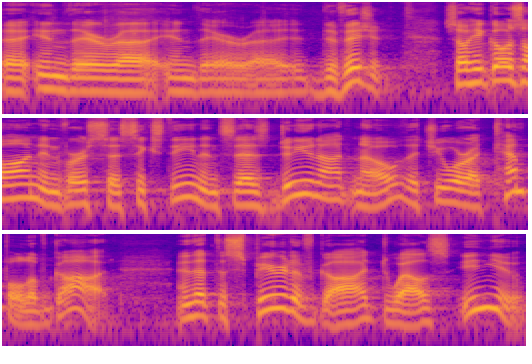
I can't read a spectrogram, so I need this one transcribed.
uh, in their, uh, in their uh, division. So he goes on in verse uh, 16 and says, do you not know that you are a temple of God and that the Spirit of God dwells in you?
